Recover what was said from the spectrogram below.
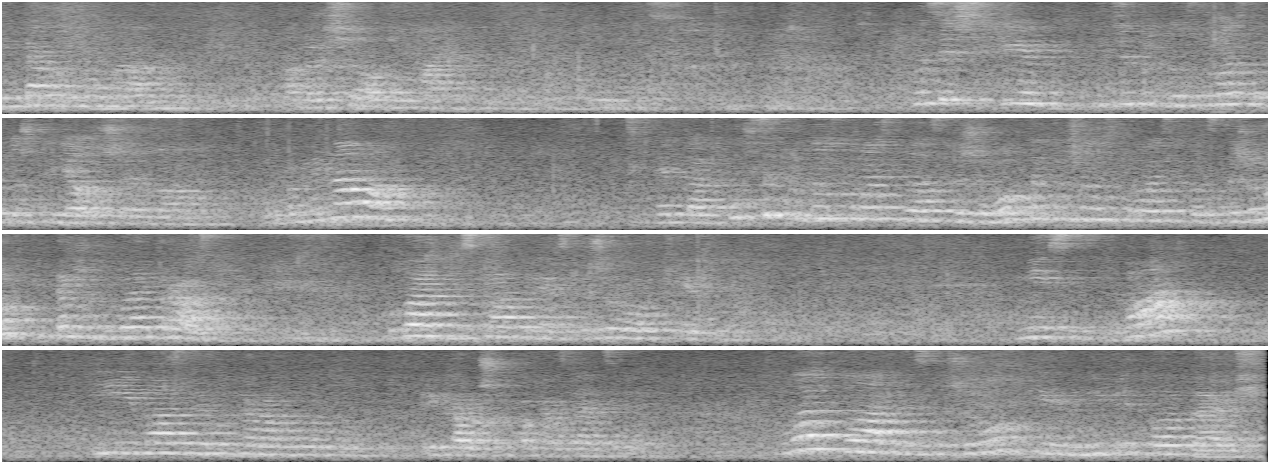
не так много обращала внимание. Классические пути трудоустройства, то, что я уже вам упоминала, это курсы трудоустройства, стажировка трудоустройства. Стажировки также бывают разные. Бывают бесплатные стажировки месяц-два, и вас берут на работу при хороших показателях. Бывают платные стажировки, не предполагающие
